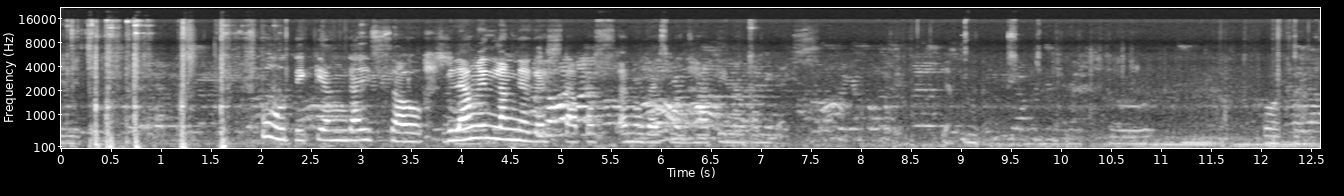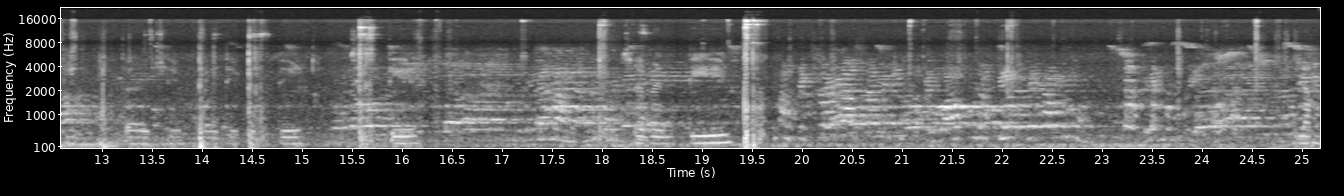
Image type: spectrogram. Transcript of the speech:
Ito. Putik yan guys. So, bilangin lang niya guys. Tapos ano guys, maghati lang kami guys. 60, 70, ilang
